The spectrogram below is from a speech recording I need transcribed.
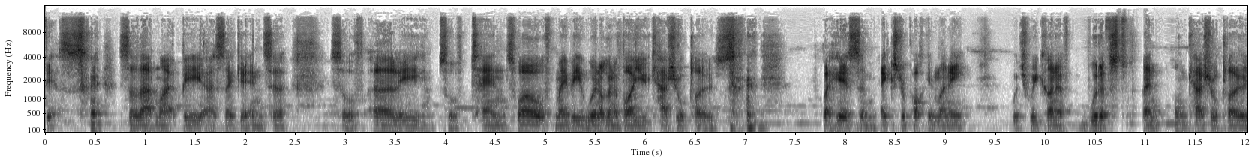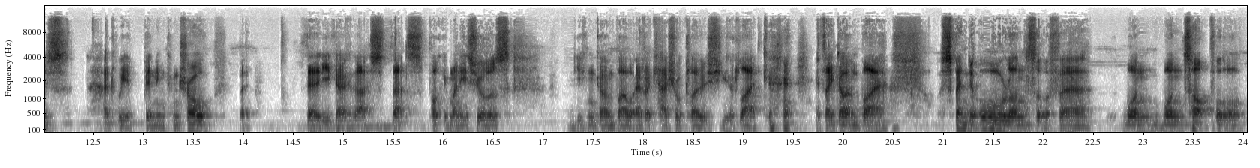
this. so that might be as they get into sort of early, sort of 10, 12, maybe we're not going to buy you casual clothes, but here's some extra pocket money, which we kind of would have spent on casual clothes had we been in control. But there you go. That's that's pocket money is yours you can go and buy whatever casual clothes you'd like. if they go and buy, spend it all on sort of uh, one one top or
